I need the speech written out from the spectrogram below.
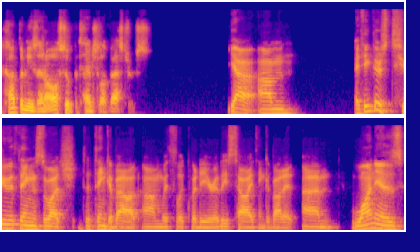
companies and also potential investors? Yeah, um, I think there's two things to watch to think about um, with liquidity, or at least how I think about it. Um, one is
